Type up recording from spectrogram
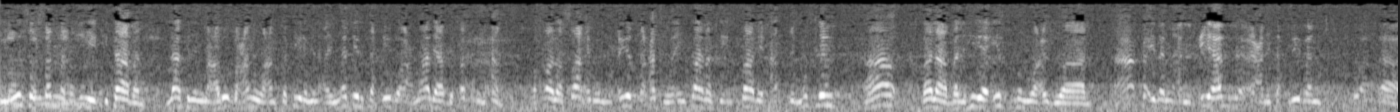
يوسف صنف فيه كتابا لكن المعروف عنه وعن كثير من أئمتهم تقريب أعمالها بقصد الحمد وقال صاحب المحيط فحسن وان كانت لابطال حق المسلم ها فلا بل هي إثم وعدوان. ها فإذا الحيل يعني تقريبا آه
